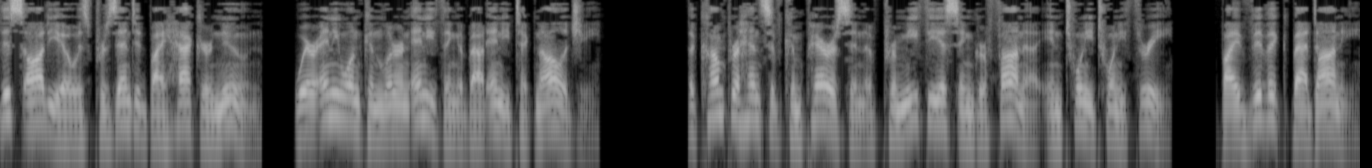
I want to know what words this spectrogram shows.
This audio is presented by Hacker Noon, where anyone can learn anything about any technology. A comprehensive comparison of Prometheus and Grafana in 2023. By Vivek Badani.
